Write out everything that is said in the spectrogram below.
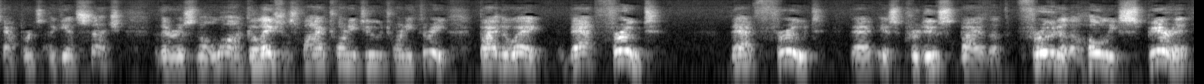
temperance. Against such there is no law. Galatians 5 22, 23. By the way, that fruit, that fruit that is produced by the fruit of the Holy Spirit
